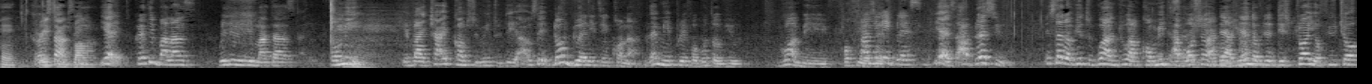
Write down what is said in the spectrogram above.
Hmm. You understand what Creating balance. Yeah, creating balance really, really matters. For me, if my child comes to me today, I will say, don't do anything Connor. Let me pray for both of you. Go and be fucking Family yourself. blessing. Yes, I bless you. Instead of you to go and do and commit abortion and then at the end of the day destroy your future,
